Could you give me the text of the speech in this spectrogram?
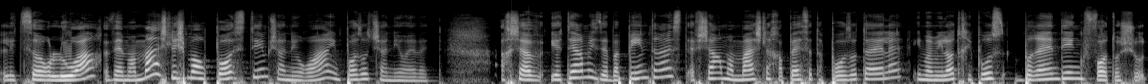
ליצור לוח, וממש לשמור פוסטים שאני רואה עם פוזות שאני אוהבת. עכשיו, יותר מזה, בפינטרסט אפשר ממש לחפש את הפוזות האלה עם המילות חיפוש branding photoshoot.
